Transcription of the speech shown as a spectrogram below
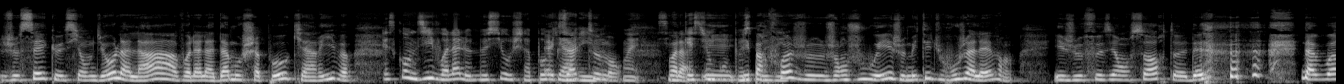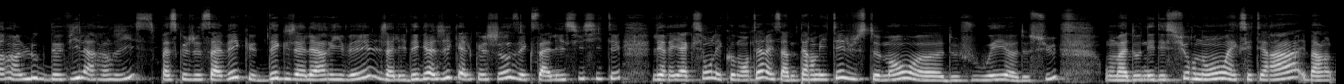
je sais que si on me dit oh là là, voilà la dame au chapeau qui arrive. Est-ce qu'on dit voilà le monsieur au chapeau qui arrive? Exactement. voilà. Une question et, et parfois j'en jouais, je mettais du rouge à lèvres et je faisais en sorte d'avoir un look de ville à Rungis parce que je savais que dès que j'allais arriver, j'allais dégager quelque chose et que ça allait susciter les réactions, les commentaires et ça me permettait justement euh, de jouer euh, dessus. On m'a donné des surnoms, etc. Et ben,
